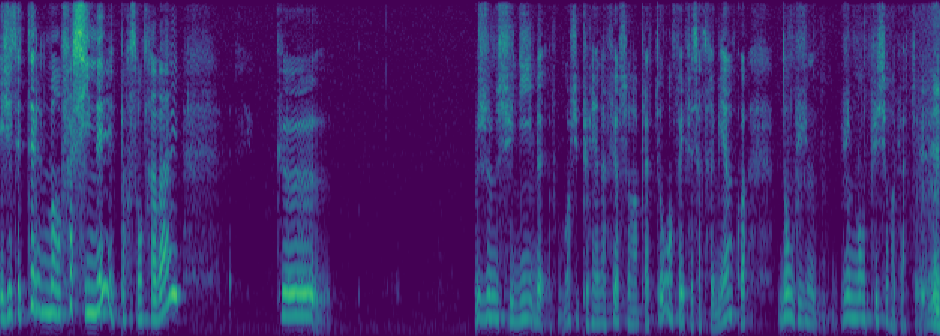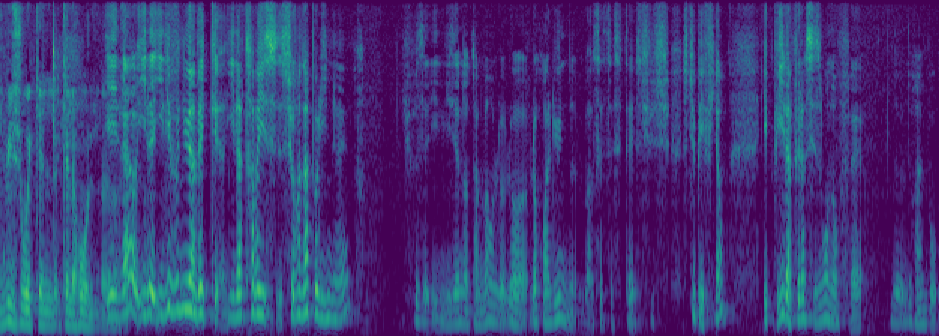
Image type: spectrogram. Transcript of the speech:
Et j'étais tellement fascinée par son travail que je me suis dit, ben, moi, j'ai plus rien à faire sur un plateau. Enfin, il fait ça très bien, quoi. Donc, je, ne monte plus sur un plateau. Et lui jouait quel, quel rôle euh? Et là, il, il, est venu avec. Il a travaillé sur un Apollinaire. Il, faisait, il disait notamment le, Roi Lune. C'était stupéfiant. Et puis, il a fait la saison en enfer de Rimbaud.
